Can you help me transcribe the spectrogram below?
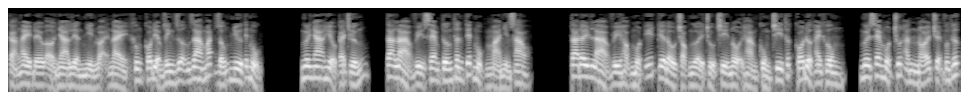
Cả ngày đều ở nhà liền nhìn loại này không có điểm dinh dưỡng ra mắt giống như tiết mục. Ngươi nha hiểu cái chứng, ta là vì xem tướng thân tiết mục mà nhìn sao? Ta đây là vì học một ít kia đầu chọc người chủ trì nội hàm cùng tri thức có được hay không? Ngươi xem một chút hắn nói chuyện phương thức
